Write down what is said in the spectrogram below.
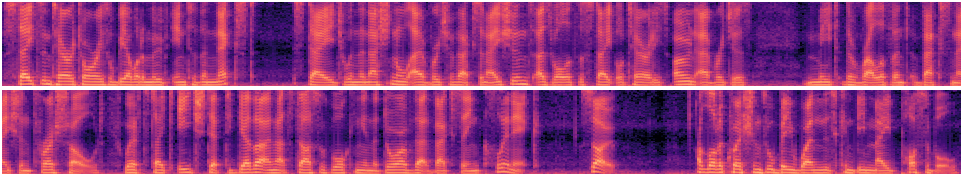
States and territories will be able to move into the next stage when the national average for vaccinations, as well as the state or territory's own averages, meet the relevant vaccination threshold. We have to take each step together, and that starts with walking in the door of that vaccine clinic. So, a lot of questions will be when this can be made possible.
